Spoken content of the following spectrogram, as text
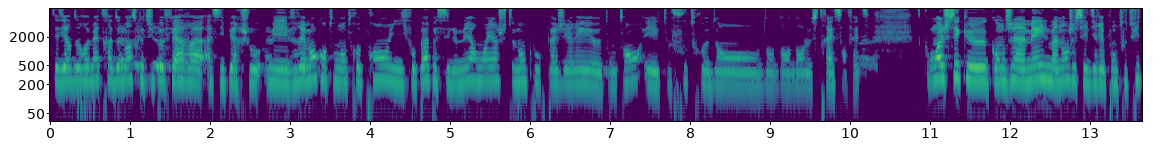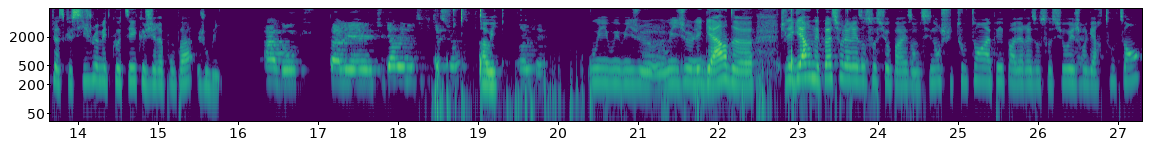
C'est-à-dire de remettre à demain ce que tu peux faire euh, à hyper chaud. Mais vraiment, quand on entreprend, il faut pas passer le meilleur moyen justement pour pas gérer ton temps et te foutre dans, dans, dans, dans le stress en fait. Moi, je sais que quand j'ai un mail, maintenant, j'essaie d'y répondre tout de suite parce que si je le mets de côté et que j'y réponds pas, j'oublie. Ah, donc les... tu gardes les notifications? Ah oui. Ok. Oui, oui, oui, je, oui, je les garde. euh, Je les garde, mais pas sur les réseaux sociaux, par exemple. Sinon, je suis tout le temps happée par les réseaux sociaux et je regarde tout le temps.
